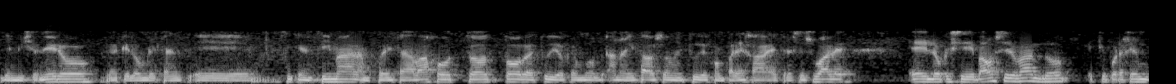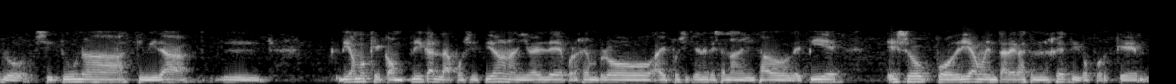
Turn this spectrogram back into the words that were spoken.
misionero, en las que el hombre está eh, encima, la mujer está abajo. todos los estudios que hemos analizado son estudios con parejas heterosexuales. Eh, lo que se va observando es que, por ejemplo, si tú una actividad, mm, digamos que complican la posición a nivel de, por ejemplo, hay posiciones que se han analizado de pie, eso podría aumentar el gasto energético porque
